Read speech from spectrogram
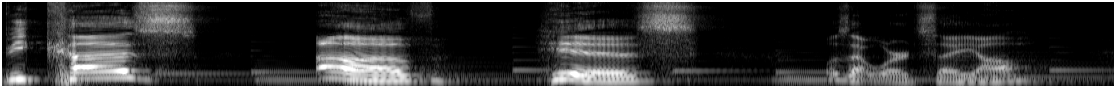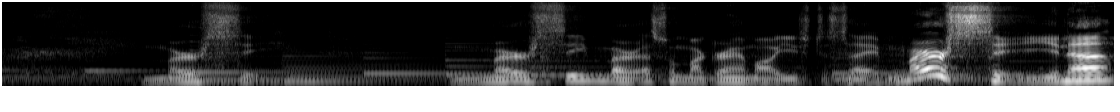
because of his, what does that word say, y'all? Mercy. Mercy, mercy. That's what my grandma used to say. Mercy, you know?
